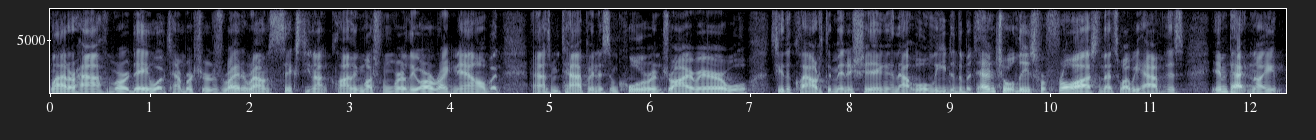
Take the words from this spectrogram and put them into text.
latter half of our day. We'll have temperatures right around 60, not climbing much from where they are right now. But as we tap into some cooler and drier air, we'll see the clouds diminishing, and that will lead to the potential, at least, for frost. And that's why we have this impact night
